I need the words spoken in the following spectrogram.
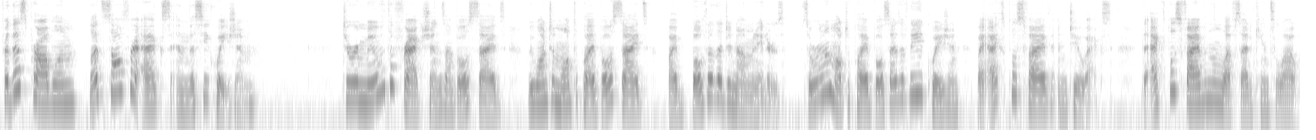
For this problem, let's solve for x in this equation. To remove the fractions on both sides, we want to multiply both sides by both of the denominators. So we're going to multiply both sides of the equation by x plus 5 and 2x. The x plus 5 on the left side cancel out,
